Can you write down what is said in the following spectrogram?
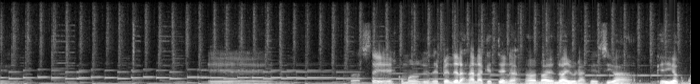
Eh, eh, no sé, es como que depende de las ganas que tengas. No, no, hay, no hay una que siga, que diga como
